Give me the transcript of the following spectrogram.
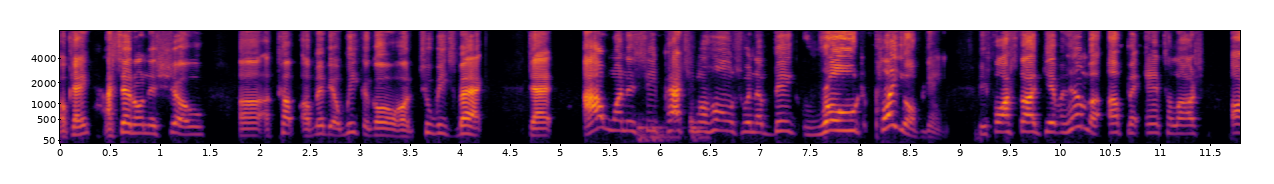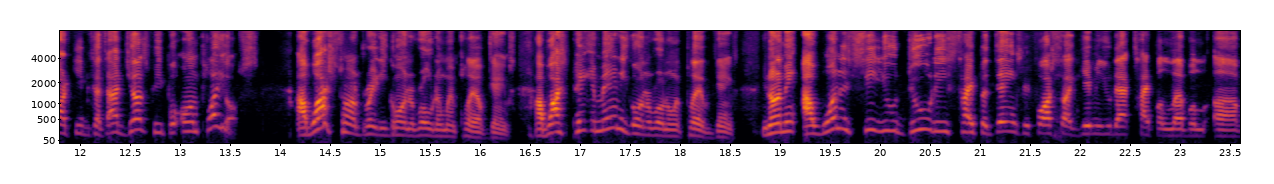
Okay, I said on this show uh, a couple, or maybe a week ago or two weeks back, that I want to see Patrick Mahomes win a big road playoff game before I start giving him an upper entourage archy because I judge people on playoffs. I watched Tom Brady go on the road and win playoff games. I watched Peyton Manning go on the road and win playoff games. You know what I mean? I want to see you do these type of things before I start giving you that type of level of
